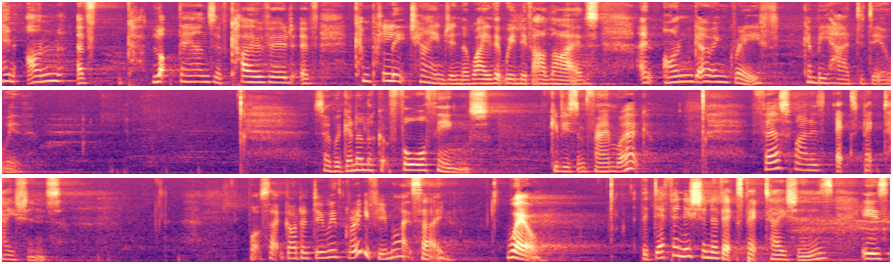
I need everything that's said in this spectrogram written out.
and on of lockdowns, of COVID, of complete change in the way that we live our lives. And ongoing grief can be hard to deal with. So we're going to look at four things, give you some framework. First one is expectations. What's that got to do with grief, you might say? Well, the definition of expectations is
